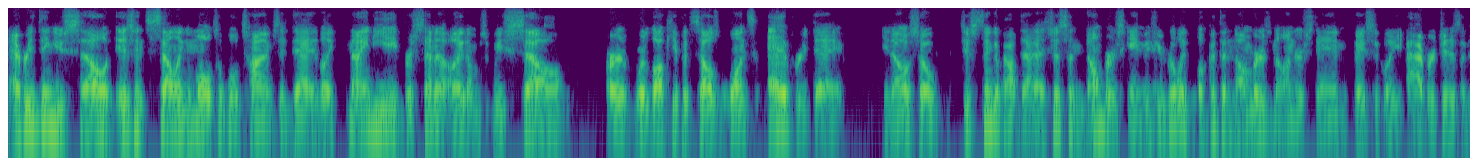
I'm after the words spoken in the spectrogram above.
everything you sell isn't selling multiple times a day. Like 98% of items we sell are we're lucky if it sells once every day. You know, so just think about that. It's just a numbers game. If you really look at the numbers and understand basically averages and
